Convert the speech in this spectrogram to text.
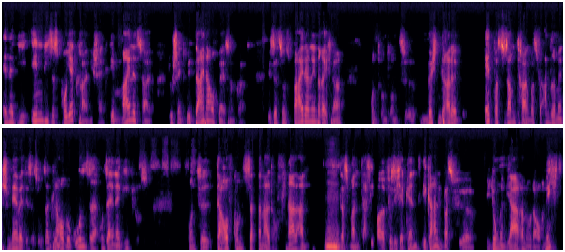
Energie in dieses Projekt rein. Ich schenke dir meine Zeit, du schenkst mir deine Aufmerksamkeit. Wir setzen uns beide an den Rechner und, und, und äh, möchten gerade etwas zusammentragen, was für andere Menschen Mehrwert ist. Das ist unser Glaube, unser, unser Energiefluss. Und äh, darauf kommt es dann halt auch final an, mhm. dass man das immer für sich erkennt, egal was für jungen Jahren oder auch nicht.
